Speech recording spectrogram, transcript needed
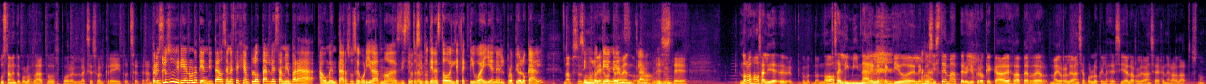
justamente por los datos, por el acceso al crédito, etcétera. Pero incluso diría en una tiendita, o sea, en este ejemplo, tal vez también para aumentar su seguridad, ¿no? Es distinto si tú tienes todo el efectivo ahí en el propio local. No, pues es si un no lo tienes, tremendo, claro. ¿no? este, no nos vamos a eh, no vamos a eliminar el efectivo del ecosistema, pero yo creo que cada vez va a perder mayor relevancia por lo que les decía de la relevancia de generar datos, ¿no?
